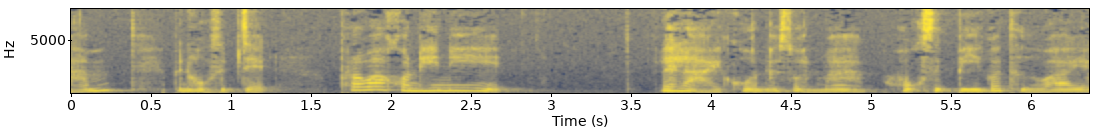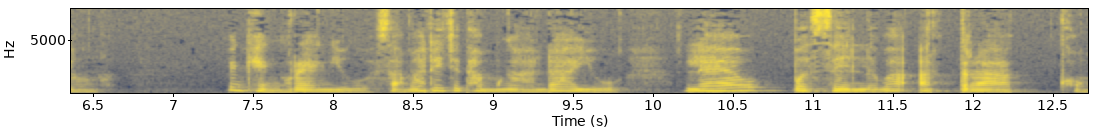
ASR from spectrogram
63 เป็น 67 เพราะว่าคนที่นี่หลายๆ คนนะส่วนมาก 60 ปีก็ถือว่ายังยังแข็งแรงอยู่ สามารถที่จะทำงานได้อยู่ แล้วเปอร์เซ็นต์หรือว่าอัตราของ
